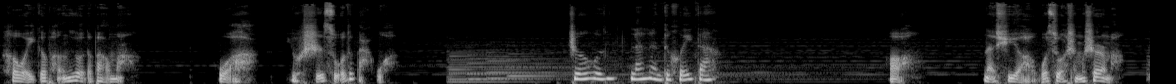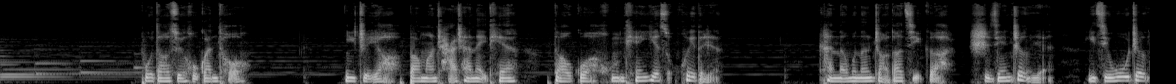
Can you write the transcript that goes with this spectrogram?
和我一个朋友的帮忙，我有十足的把握。卓文懒懒的回答：“哦，那需要我做什么事儿吗？不到最后关头，你只要帮忙查查那天到过红天夜总会的人。”看能不能找到几个时间证人以及物证，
